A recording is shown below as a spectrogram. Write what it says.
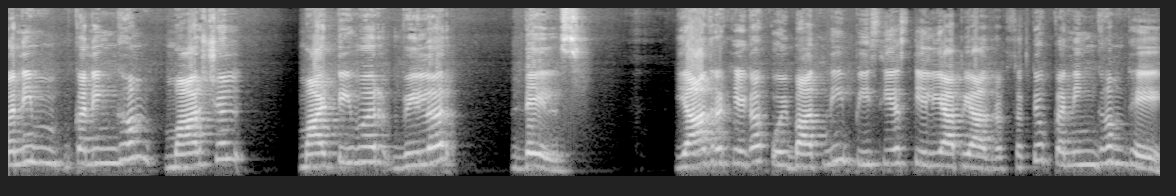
Cunningham Marshall, Mortimer, Wheeler, Dales. याद रखिएगा, कोई बात नहीं, पीसीएस के लिए आप याद रख सकते हो कनिंगम थे।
